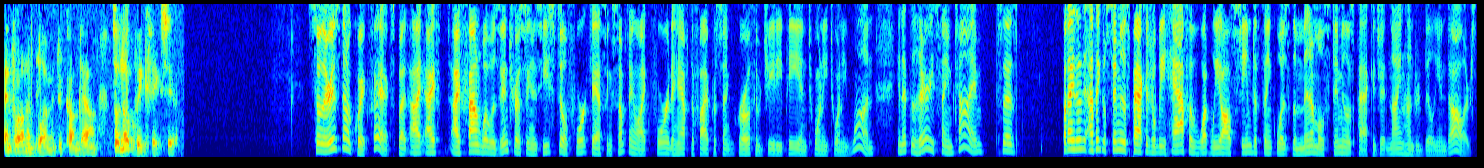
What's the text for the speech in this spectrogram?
and for unemployment to come down. So no quick fix here. So there is no quick fix, but I, I, I found what was interesting is he's still forecasting something like four and a half to five percent growth of GDP in 2021, and at the very same time says, but I, I think the stimulus package will be half of what we all seem to think was the minimal stimulus package at 900 billion dollars.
